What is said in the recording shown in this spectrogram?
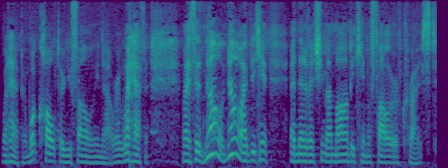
What happened? What cult are you following now? Right? What happened? And I said, No, no. I became, and then eventually my mom became a follower of Christ.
